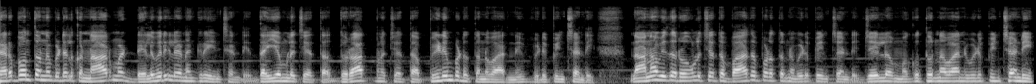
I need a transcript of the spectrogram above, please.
గర్భంతో ఉన్న బిడ్డలకు నార్మల్ డెలివరీలు అనుగ్రహించండి. దయ్యముల చేత దురాత్మల చేత పీడింపడుతున్న వారిని విడిపించండి. నానావిధ రోగుల చేత బాధపడుతున్న విడిపించండి. జైల్లో మగ్గుతున్న వారిని విడిపించండి.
